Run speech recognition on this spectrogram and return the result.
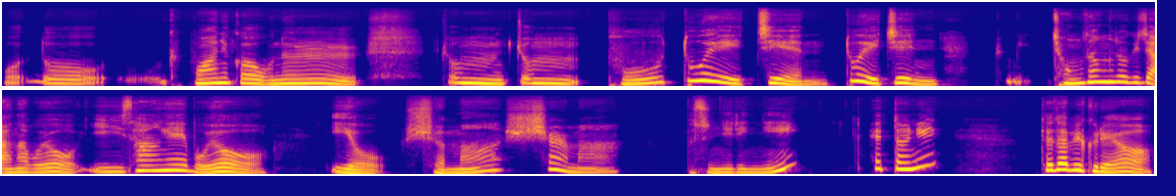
어 너 이렇게 보아하니까 오늘 좀 좀 부뚜이진, 뚜이진 정상적이지 않아 보여, 이상해 보여. 이요, 셔마, 셔마. 무슨 일이니? 했더니 대답이 그래요.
